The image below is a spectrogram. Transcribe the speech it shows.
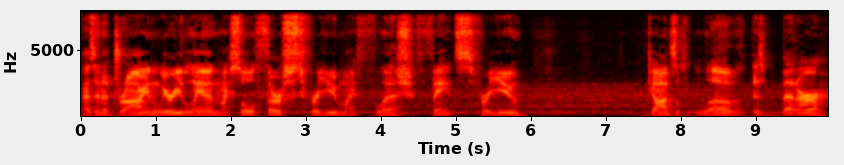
As in a dry and weary land, my soul thirsts for you, my flesh faints for you. God's love is better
